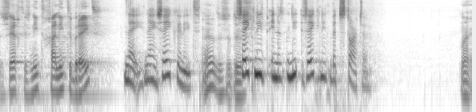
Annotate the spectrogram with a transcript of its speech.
zegt is niet, ga niet te breed. Nee, nee, zeker niet. Ja, dus, dus... Zeker, niet in het, niet, zeker niet met starten. Nee.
